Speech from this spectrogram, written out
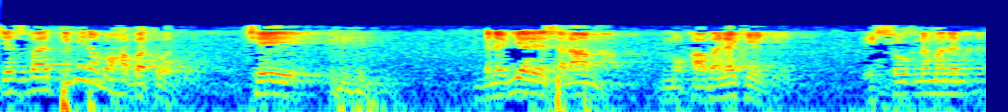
جذباتي مینه محبت و چې د نبی عليه السلام مقابله کې هیڅوک نه منل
